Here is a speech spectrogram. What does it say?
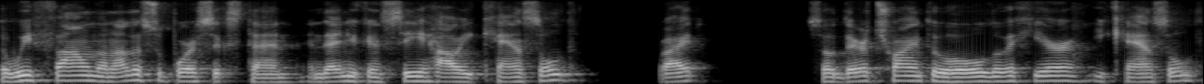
So we found another support 610, and then you can see how he canceled, right? So they're trying to hold over here. He canceled.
